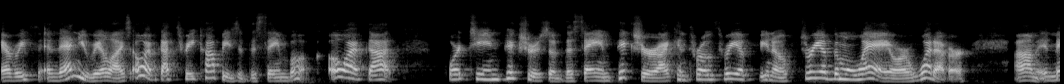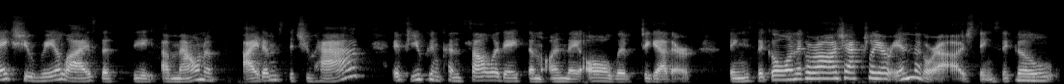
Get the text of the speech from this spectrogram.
Everything and then you realize oh i've got three copies of the same book. Oh i've got 14 pictures of the same picture. I can throw three of you know three of them away or whatever. Um, it makes you realize that the amount of items that you have if you can consolidate them and they all live together. Things that go in the garage actually are in the garage. Things that go mm.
